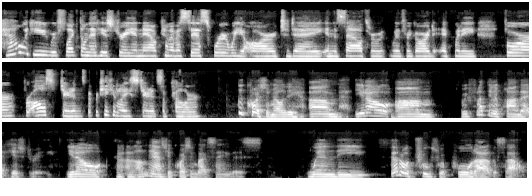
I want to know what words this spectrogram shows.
how would you reflect on that history and now kind of assess where we are today in the South with regard to equity for for all students, but particularly students of color? Good question, Melody. Um, you know, um, reflecting upon that history, you know, let me ask you a question by saying this: When the federal troops were pulled out of the South,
